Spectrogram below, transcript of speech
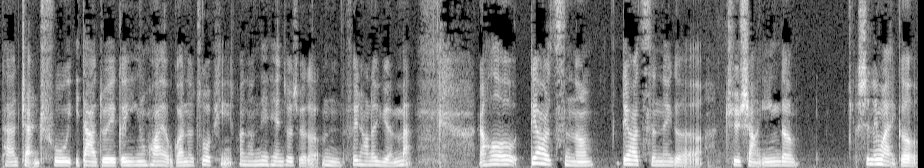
它展出一大堆跟樱花有关的作品。啊，那那天就觉得嗯，非常的圆满。然后第二次呢，第二次那个去赏樱的是另外一个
